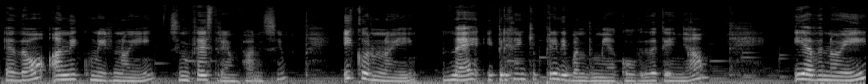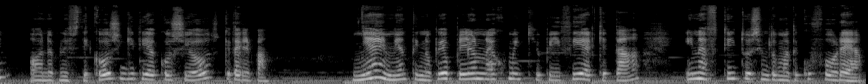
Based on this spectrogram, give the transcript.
Εδώ ανήκουν οι ρηνοοί, συνθέστρια εμφάνιση, οι κορονοοί, ναι, υπήρχαν και πριν την πανδημία COVID-19, οι αδενοοί, ο αναπνευστικός συγκητιακός ιός κτλ. Μια έννοια την οποία πλέον έχουμε οικειοποιηθεί αρκετά είναι αυτή του ασυμπτωματικού φορέα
